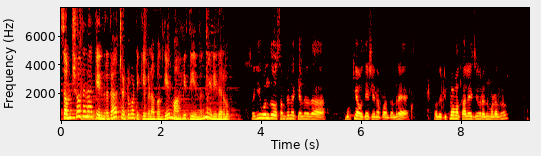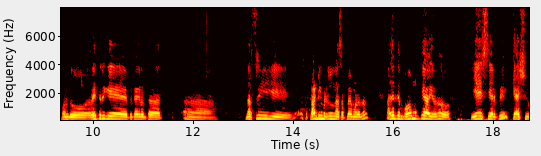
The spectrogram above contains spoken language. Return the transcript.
ಸಂಶೋಧನಾ ಕೇಂದ್ರದ ಚಟುವಟಿಕೆಗಳ ಬಗ್ಗೆ ಮಾಹಿತಿಯನ್ನು ನೀಡಿದರು. ಈ ಒಂದು ಸಂಶೋಧನಾ ಕೇಂದ್ರದ ಮುಖ್ಯ ಉದ್ದೇಶ ಏನಪ್ಪ ಅಂತಂದರೆ, ಒಂದು ಡಿಪ್ಲೊಮಾ ಕಾಲೇಜು ರನ್ ಮಾಡೋದು, ಒಂದು ರೈತರಿಗೆ ಬೇಕಾಗಿರೋಂಥ ನರ್ಸರಿ ಪ್ಲಾಂಟಿಂಗ್ ಮೆಟೀರಿಯಲ್ನ ಸಪ್ಲೈ ಮಾಡೋದು. ಅದೇ ರೀತಿ ಬಹುಮುಖ್ಯ ಆಗಿರೋದು A S C R P cashew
